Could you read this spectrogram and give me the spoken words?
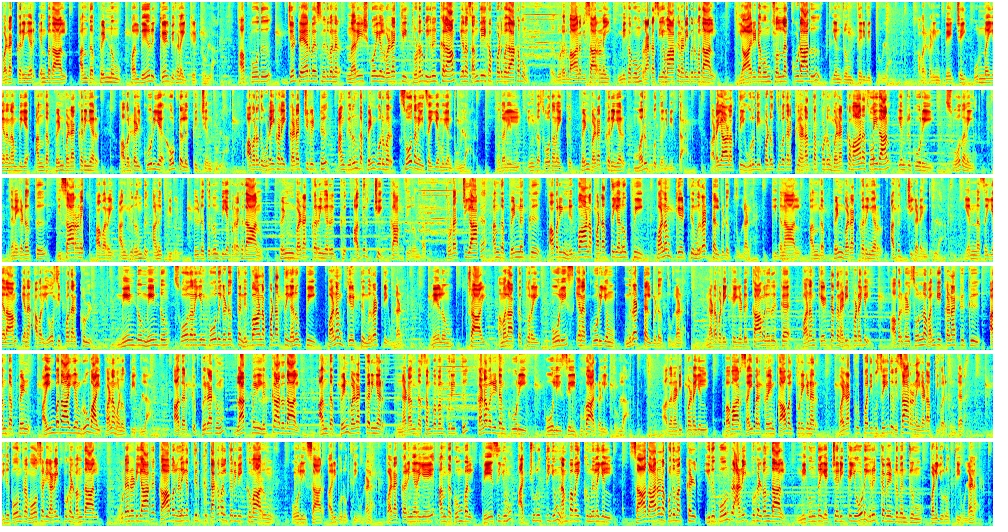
வழக்கறிஞர் என்பதால் அந்த பெண்ணும் பல்வேறு கேள்விகளை கேட்டுள்ளார். அப்போது ஜெட் ஏர்வேஸ் நிறுவனர் நரேஷ் கோயல் வழக்கில் தொடர்பு இருக்கலாம் என சந்தேகப்படுவதாகவும் அது தொடர்பான விசாரணை மிகவும் ரகசியமாக நடைபெறுவதால் யாரிடமும் சொல்லக்கூடாது என்றும் தெரிவித்துள்ளார். அவர்களின் பேச்சை உண்மை என நம்பிய அந்த பெண் வழக்கறிஞர் அவர்கள் கூறிய ஹோட்டலுக்கு சென்றுள்ளார். அவரது உடைகளை கழற்றிவிட்டு அங்கிருந்த பெண் ஒருவர் சோதனை செய்ய முயன்றுள்ளார். முதலில் இந்த சோதனைக்கு பெண் வழக்கறிஞர் மறுப்பு தெரிவித்தார். அடையாளத்தை உறுதிப்படுத்துவதற்கு நடத்தப்படும் வழக்கமான சோதனைதான் என்று கூறி சோதனை. இதனையடுத்து விசாரணை அவரை அங்கிருந்து அனுப்பிவிடும் வீடு திரும்பிய பிறகுதான் பெண் வழக்கறிஞருக்கு அதிர்ச்சி காத்திருந்தது. தொடர்ச்சியாக அந்த பெண்ணுக்கு அவரின் நிர்வாண படத்தை அனுப்பி பணம் கேட்டு மிரட்டல் விடுத்துள்ளனர். இதனால் அந்த பெண் வழக்கறிஞர் அதிர்ச்சியடைந்துள்ளார். என்ன செய்யலாம் என அவர் யோசிப்பதற்குள் மீண்டும் மீண்டும் சோதனையின் போது எடுத்த நிர்வாண படத்தை அனுப்பி பணம் கேட்டு மிரட்டியுள்ளனர் மேலும் ட்ராய் அமலாக்கத்துறை போலீஸ் என கூறியும் மிரட்டல் விடுத்துள்ளனர். நடவடிக்கை எடுக்காமல் இருக்க பணம் கேட்டதன் அடிப்படையில் அவர்கள் சொன்ன வங்கிக் கணக்குக்கு அந்த பெண் ஐம்பதாயிரம் ரூபாய் பணம் அனுப்பியுள்ளார் அதற்கு பிறகும் பிளாக்மெயில் நிற்காததால் அந்த பெண் வழக்கறிஞர் நடந்த சம்பவம் குறித்து கணவரிடம் கூறி போலீசில் புகார் அளித்துள்ளார். அதன் அடிப்படையில் பவார் சைபர் கிரைம் காவல்துறையினர் வழக்கு பதிவு செய்து விசாரணை நடத்தி வருகின்றனர். இது போன்ற மோசடி அழைப்புகள் வந்தால் உடனடியாக காவல் நிலையத்திற்கு தகவல் தெரிவிக்குமாறும் போலீசார் அறிவுறுத்தியுள்ளனர். வழக்கறிஞரையே அந்த கும்பல் பேசியும் அச்சுறுத்தியும் நம்ப வைக்கும் நிலையில் சாதாரண பொதுமக்கள் இது போன்ற அழைப்புகள் வந்தால் மிகுந்த எச்சரிக்கையோடு இருக்க வேண்டும் என்றும் வலியுறுத்தியுள்ளனர்.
